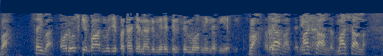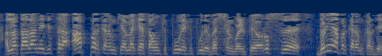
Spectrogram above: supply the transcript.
واہ صحیح بات۔ اور اس کے بعد مجھے پتا چلا کہ میرے دل پہ مور نہیں لگی ابھی۔ واہ کیا بات ماشاء اللہ ماشاء اللہ۔ اللہ تعالیٰ نے جس طرح آپ پر کرم کیا میں کہتا ہوں کہ پورے کے پورے ویسٹرن ورلڈ پہ اور اس دنیا پر کرم کر دے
